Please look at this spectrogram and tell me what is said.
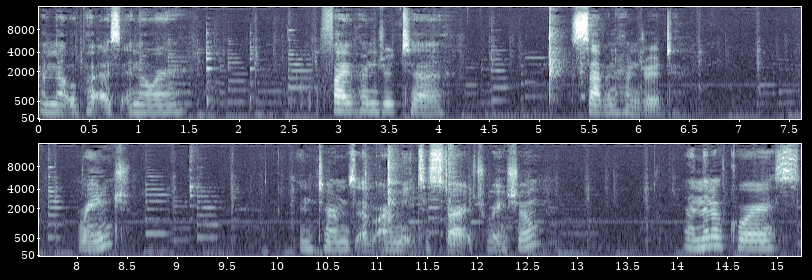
And that will put us in our 500 to 700 range in terms of our meat to starch ratio. And then of course,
